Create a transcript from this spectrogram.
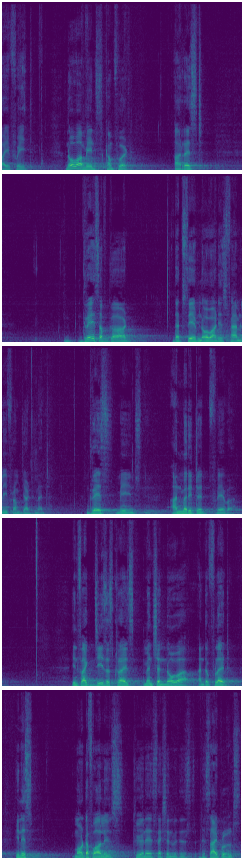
by faith. Noah means comfort or rest. Grace of God that saved Noah and his family from judgment. Grace means unmerited favor. In fact, Jesus Christ mentioned Noah and the flood in his Mount of Olives Q&A session with his disciples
